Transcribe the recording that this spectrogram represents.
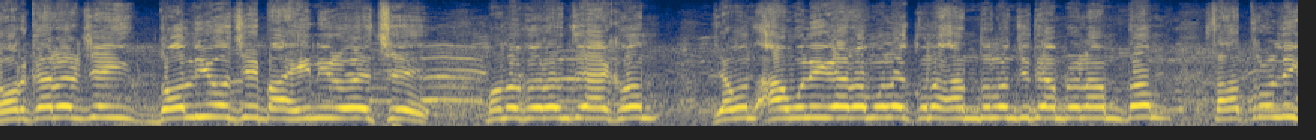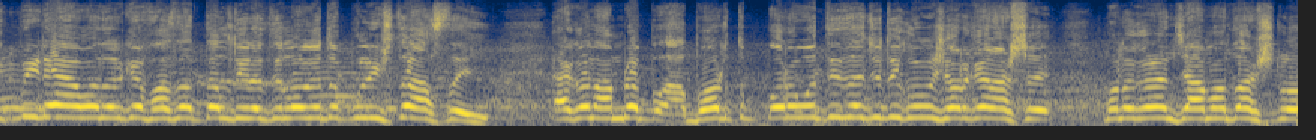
সরকারের যেই দলীয় যে বাহিনী রয়েছে, মনে করেন যে এখন যেমন আমলিগার আমলে কোনো আন্দোলন যদি আমরা নামতাম ছাত্রলীগ পিঠে আমাদেরকে ফাঁসার তাল দিলে দিল তো পুলিশ তো আসেই এখন আমরা বর্ত- পরবর্তীতে যদি কোনো সরকার আসে মনে করেন জামাত আসলো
